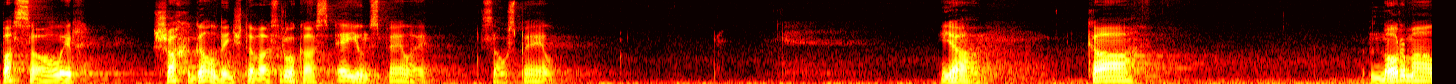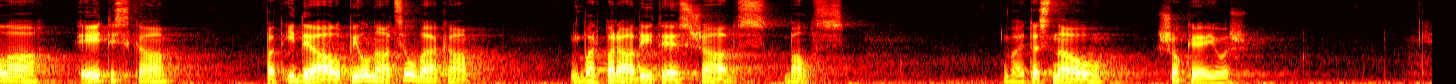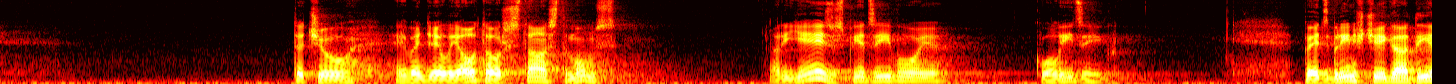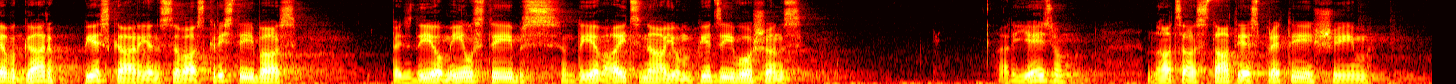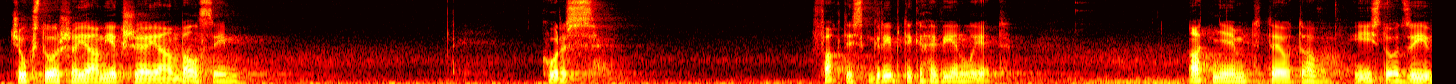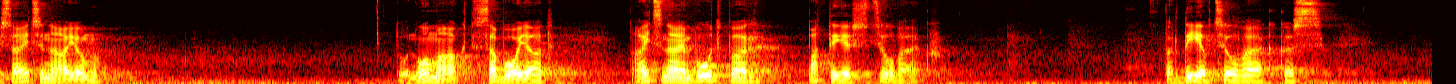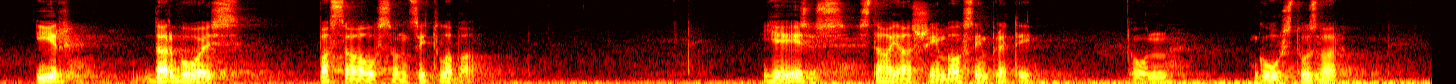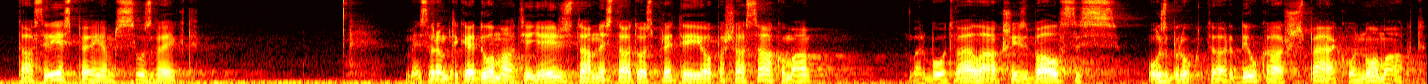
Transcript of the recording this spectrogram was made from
Pasaule ir šaha galdiņš tavās rokās, ej un spēlē savu spēli. Jā, kā normālā, ētiskā, pat ideāli pilnā cilvēkā var parādīties šādas balss. Vai tas nav šokējoši? Taču evanģēlija autors stāsta mums, arī Jēzus piedzīvoja ko līdzīgu. Pēc brīnišķīgā dieva gara pieskāriena savā kristībās, pēc dieva mīlestības un dieva aicinājuma piedzīvošanas, arī Jēzum nācās stāties pretī šīm čukstošajām iekšējām balsīm, kuras faktiski grib tikai vienu lietu - atņemt tev tavu īsto dzīves aicinājumu, to nomākt, sabojāt, aicinājumu būt par patiesu cilvēku par dievu cilvēku, kas ir, darbojas pasaules un citu labā. Jēzus stājās šīm balsīm pretī un gūst uzvaru. Tās ir iespējams uzveikt. Mēs varam tikai domāt, ja Jēzus tām nestātos pretī jau pašā sākumā, varbūt vēlāk šīs balsis uzbrukt ar divkāršu spēku un nomākt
